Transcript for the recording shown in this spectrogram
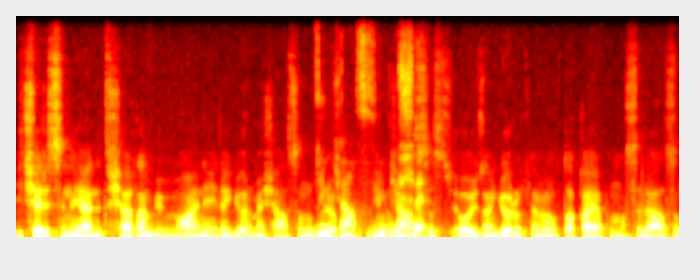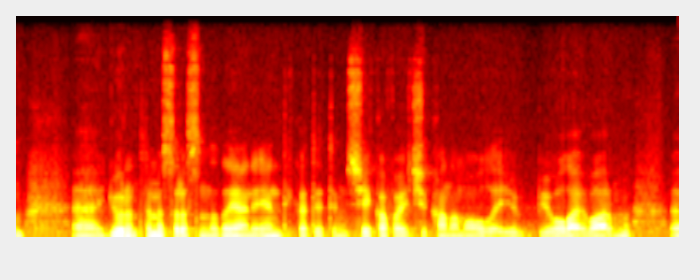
içerisini yani dışarıdan bir muayene ile görme şansınız yok. İmkansız gibi bir şey. İmkansız. O yüzden görüntüleme mutlaka yapılması lazım. Ee, görüntüleme sırasında da yani en dikkat ettiğimiz şey kafa içi kanama olayı, bir olay var mı? Ee,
